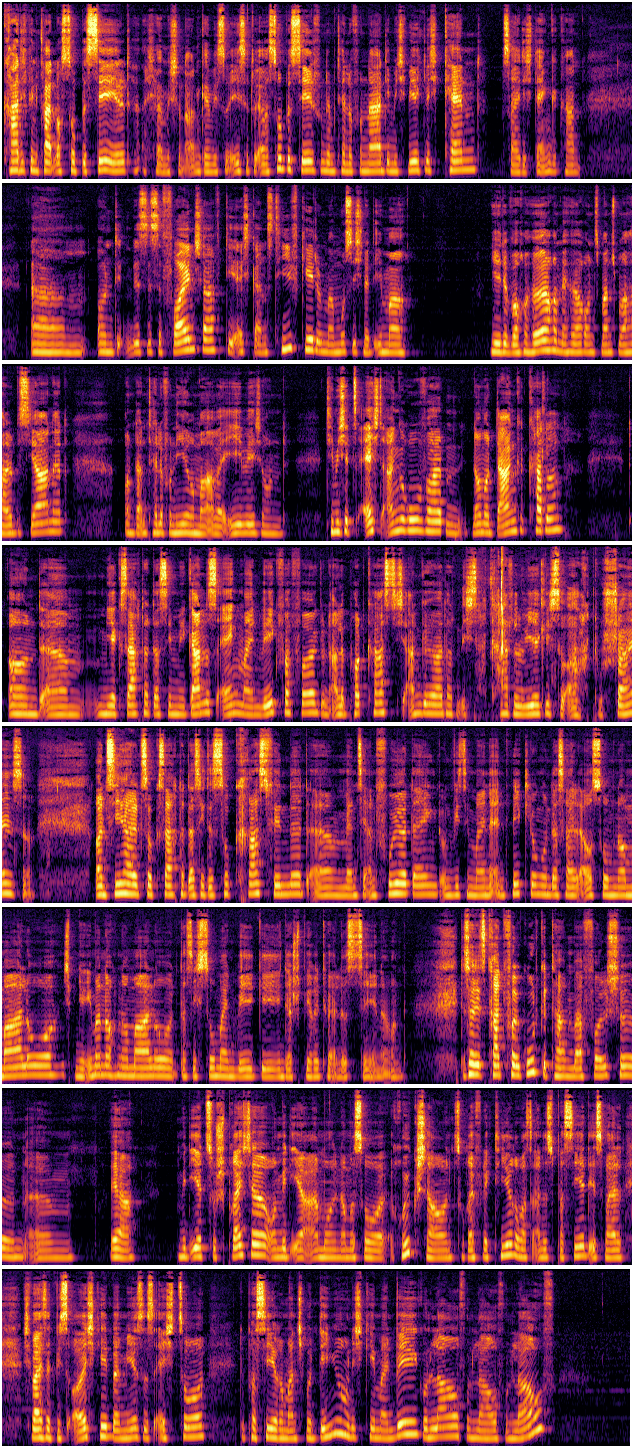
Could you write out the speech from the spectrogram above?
Gerade, ich bin gerade noch so beseelt, ich höre mich schon an, wie so ist, aber so beseelt von dem Telefonat, die mich wirklich kennt, seit ich denken kann. Ähm, und es ist eine Freundschaft, die echt ganz tief geht und man muss sich nicht immer jede Woche hören. Wir hören uns manchmal ein halbes Jahr nicht und dann telefonieren wir aber ewig und die mich jetzt echt angerufen hat und nochmal danke, Kattel. Und ähm, mir gesagt hat, dass sie mir ganz eng meinen Weg verfolgt und alle Podcasts, die ich angehört hat. Und ich sag, Kattel, wirklich so, ach du Scheiße. Und sie halt so gesagt hat, dass sie das so krass findet, ähm, wenn sie an früher denkt und wie sie meine Entwicklung und das halt auch so im Normalo, ich bin ja immer noch Normalo, dass ich so meinen Weg gehe in der spirituellen Szene. Und das hat jetzt gerade voll gut getan, war voll schön, ähm, ja, mit ihr zu sprechen und mit ihr einmal nochmal so rückschauen, zu reflektieren, was alles passiert ist, weil ich weiß nicht, wie es euch geht. Bei mir ist es echt so, da passieren manchmal Dinge und ich gehe meinen Weg und lauf und lauf und lauf.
